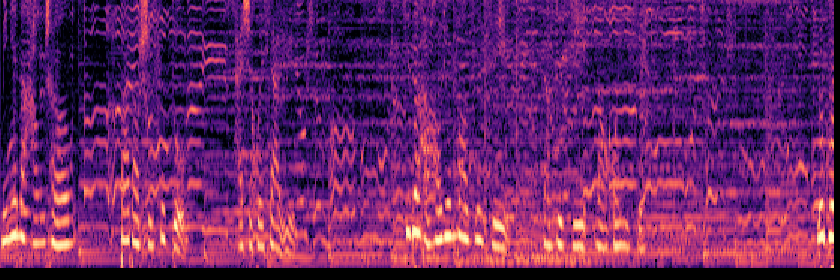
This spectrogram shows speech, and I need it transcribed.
明天的航程八到十四度，还是会下雨。记得好好拥抱自己，让自己暖和一些。如果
